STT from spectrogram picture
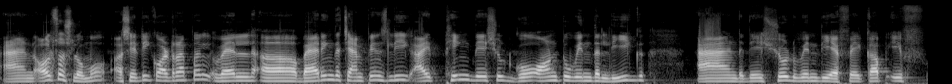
And also Slomo, a City quadruple. Well, uh, bearing the Champions League, I think they should go on to win the league, and they should win the FA Cup if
